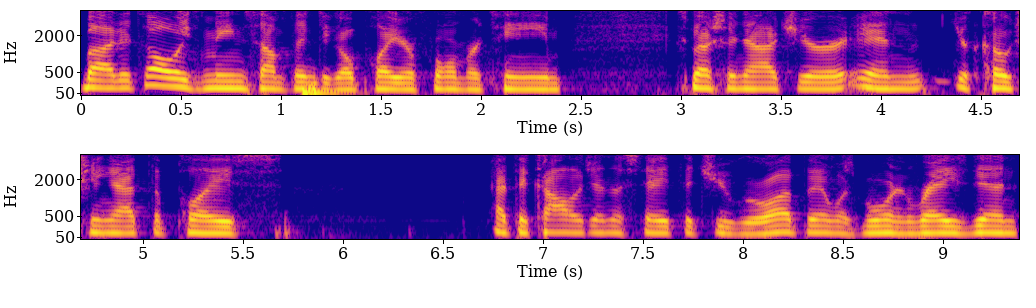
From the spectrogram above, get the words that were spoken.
But it's always means something to go play your former team, especially now that you're in you're coaching at the place at the college in the state that you grew up in, was born and raised in.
